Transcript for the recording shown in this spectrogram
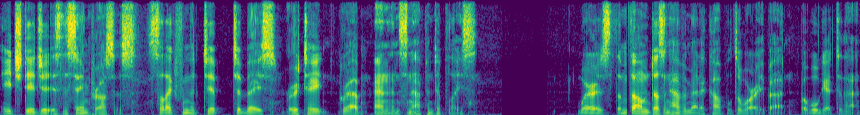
Each digit is the same process. Select from the tip to base, rotate, grab, and then snap into place. Whereas the thumb doesn't have a metacarpal to worry about, but we'll get to that.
